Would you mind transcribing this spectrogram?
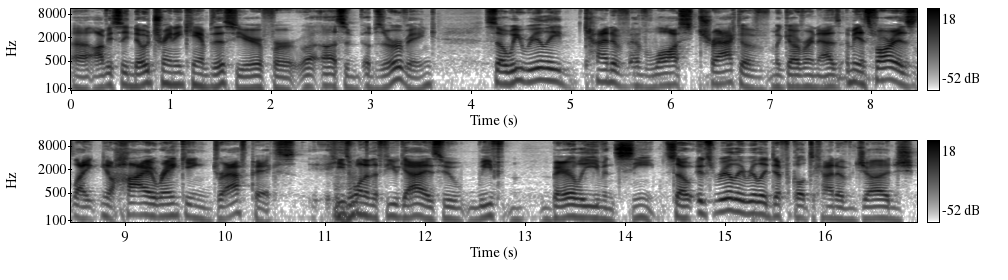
uh, obviously no training camp this year for uh, us observing. So we really kind of have lost track of McGovern as I mean, as far as like you know, high ranking draft picks, he's Mm-hmm. one of the few guys who we've barely even seen. So it's really really difficult to kind of judge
